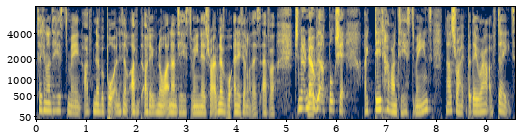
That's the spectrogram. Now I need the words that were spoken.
Take an antihistamine. I've never bought anything. I've, I do not even know what an antihistamine is, right? I've never bought anything like this ever. Do you know? No, that's bullshit. I did have antihistamines. That's right, but they were out of date.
